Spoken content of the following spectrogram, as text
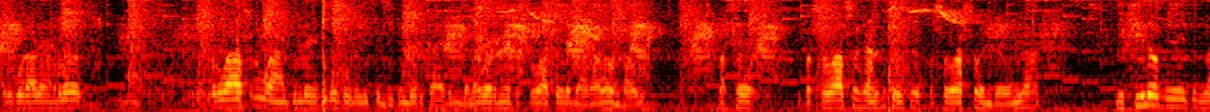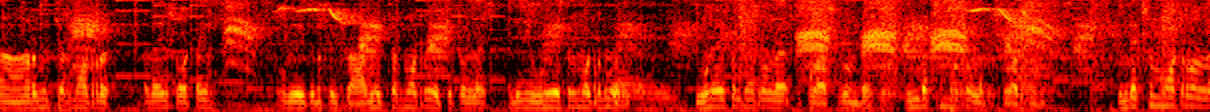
അത് കൂടാതെ നമ്മൾ പ്രഷർ വാഷർ വാങ്ങിക്കുമ്പോൾ ഏറ്റവും കൂടുതൽ ചിന്തിക്കേണ്ട ഒരു കാര്യം വില കുറഞ്ഞ പ്രഷർ വാഷുകൾ ധാരാളം ഉണ്ടാവും. പക്ഷേ പ്രഷർ വാഷർ രണ്ട് സൈസ് പ്രഷർ വാഷർ ഉണ്ട് ഒന്ന് മിക്സിയിൽ ഉപയോഗിക്കുന്ന ആർമിച്ചർ മോട്ടർ അതായത് ഷോർട്ട് ടൈം ഉപയോഗിക്കുന്ന സൈസ് ആർമിച്ചർ മോട്ടർ വെച്ചിട്ടുള്ള അല്ലെങ്കിൽ യൂണിവേഴ്സൽ മോട്ടർ എന്ന് പറയും. യൂണിവേഴ്സൽ മോട്ടറുള്ള പ്രഷർ വാഷറുണ്ട് ഇൻഡക്ഷൻ മോട്ടറുള്ള പ്രഷർ വാഷറുണ്ട് ഇൻഡക്ഷൻ മോട്ടറുള്ള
